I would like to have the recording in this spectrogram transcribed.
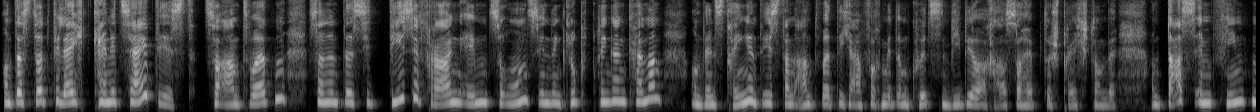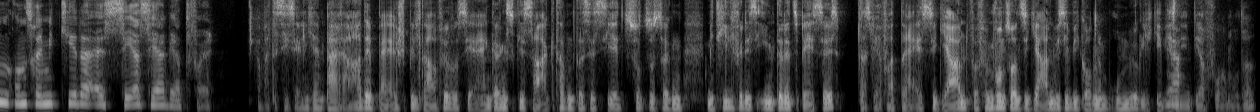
und dass dort vielleicht keine Zeit ist zu antworten, sondern dass sie diese Fragen eben zu uns in den Club bringen können. Und wenn es dringend ist, dann antworte ich einfach mit einem kurzen Video auch außerhalb der Sprechstunde. Und das empfinden unsere Mitglieder als sehr, sehr wertvoll. Aber das ist eigentlich ein Paradebeispiel dafür, was Sie eingangs gesagt haben, dass es jetzt sozusagen mit Hilfe des Internets besser ist. Das wäre vor 30 Jahren, vor 25 Jahren, wie Sie begonnen haben, unmöglich gewesen ja. in der Form, oder?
